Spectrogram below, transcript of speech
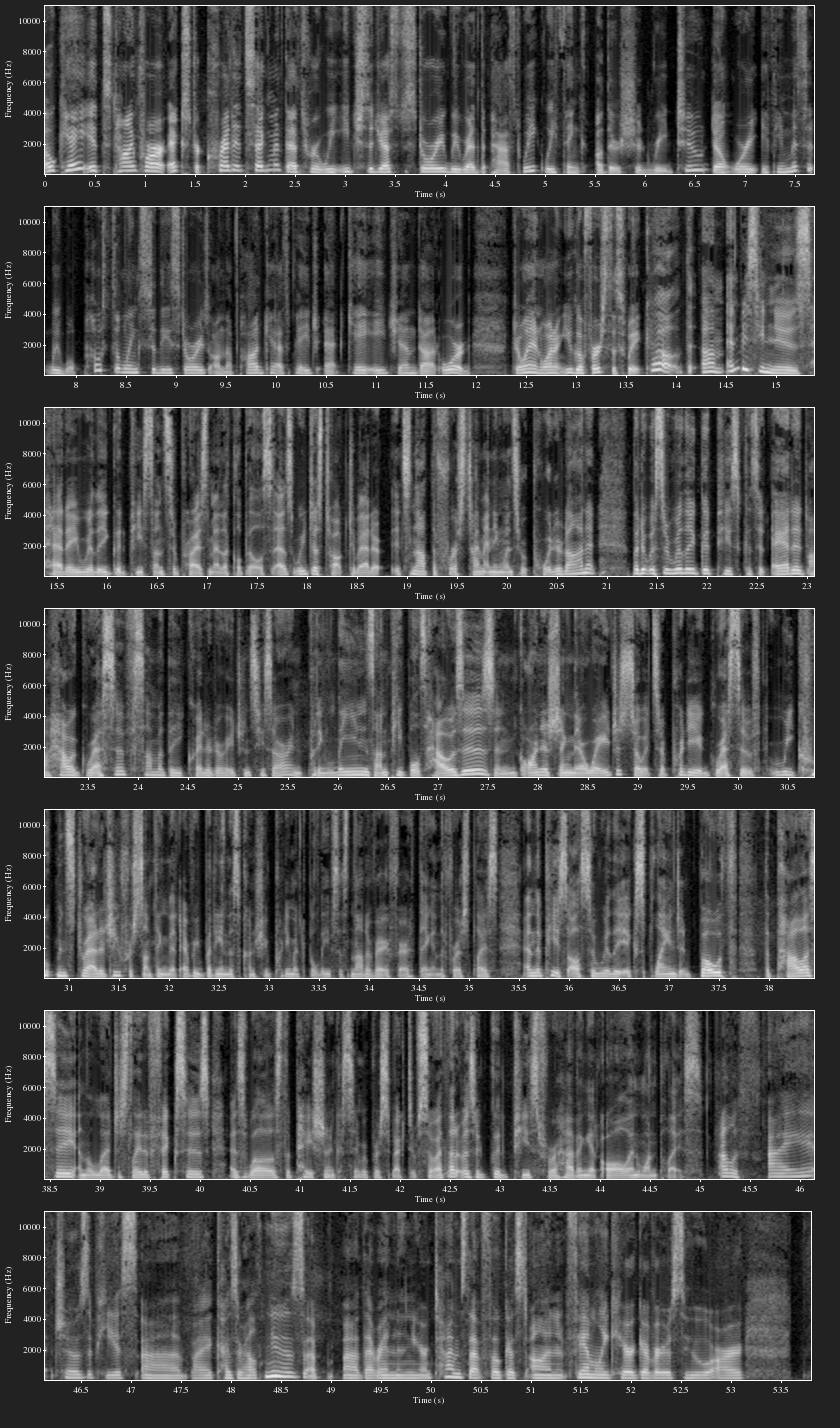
Okay, it's time for our extra credit segment. That's where we each suggest a story we read the past week we think others should read too. Don't worry if you miss it. We will post the links to these stories on the podcast page at khn.org. Joanne, why don't you go first this week? Well, the, um, NBC News had a really good piece on surprise medical bills. As we just talked about it, it's not the first time anyone's reported on it, but it was a really good piece because it added uh, how aggressive some of the creditor agencies are in putting liens on people's houses and garnishing their wages. So it's a pretty aggressive aggressive recoupment strategy for something that everybody in this country pretty much believes is not a very fair thing in the first place. And the piece also really explained it, both the policy and the legislative fixes, as well as the patient and consumer perspective. So I thought it was a good piece for having it all in one place. Alice. I chose a piece uh, by Kaiser Health News uh, uh, that ran in the New York Times that focused on family caregivers who are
